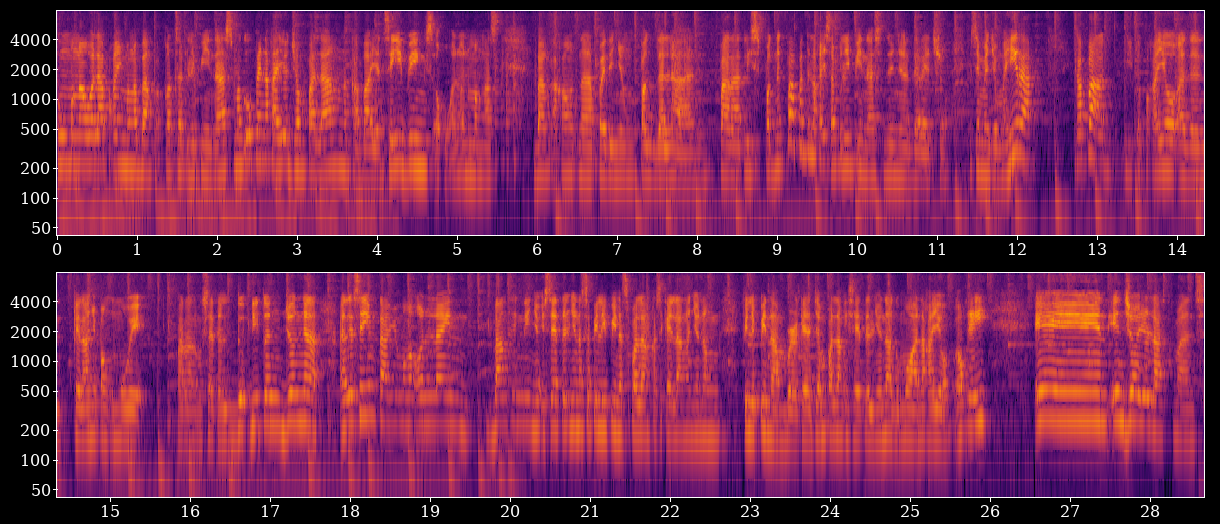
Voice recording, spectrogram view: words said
kung mga wala pa kayong mga bank account sa Pilipinas, mag-open na kayo dyan pa lang ng kabayan savings o kung ano-ano mga bank account na pwede nyong pagdalhan para at least pag nagpapadala kayo sa Pilipinas, doon nyo diretso. Kasi medyo mahirap kapag dito pa kayo and then kailangan nyo pang umuwi para mag-settle. Dito dyan nga. At the same time, yung mga online banking ninyo, isettle nyo na sa Pilipinas pa lang kasi kailangan nyo ng Philippine number. Kaya dyan pa lang isettle nyo na, gumawa na kayo. Okay? And enjoy your last months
